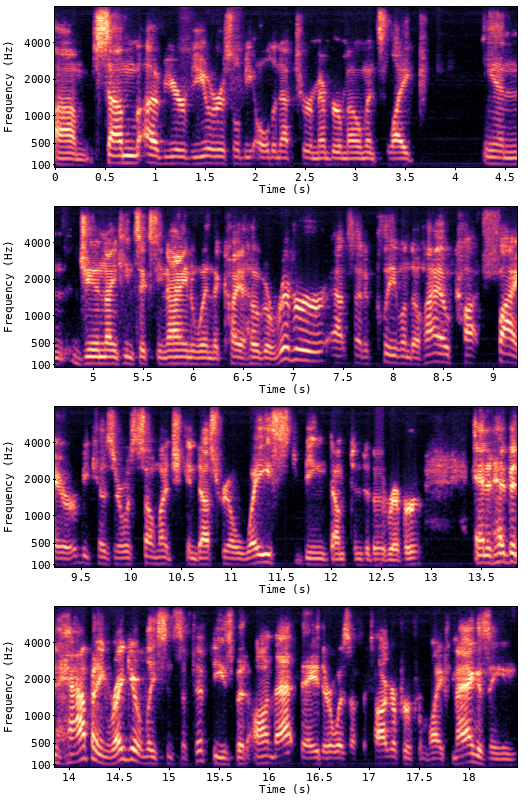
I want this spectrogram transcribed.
Um, some of your viewers will be old enough to remember moments like in June 1969 when the Cuyahoga River outside of Cleveland, Ohio, caught fire because there was so much industrial waste being dumped into the river. And it had been happening regularly since the 50s, but on that day, there was a photographer from Life magazine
